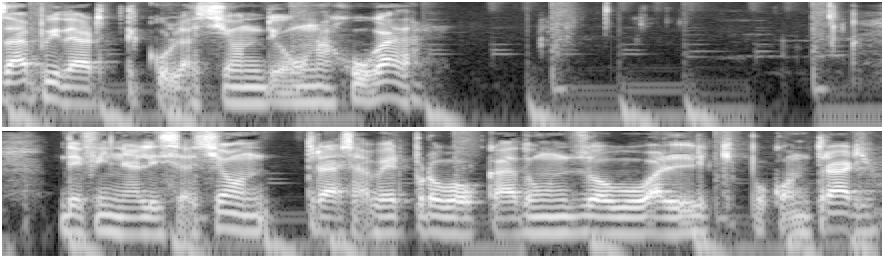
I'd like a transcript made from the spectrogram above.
rápida articulación de una jugada. De finalización tras haber provocado un robo al equipo contrario,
